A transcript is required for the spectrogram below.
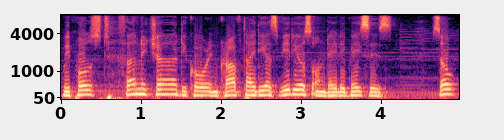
We post furniture, decor and craft ideas videos on daily basis. So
